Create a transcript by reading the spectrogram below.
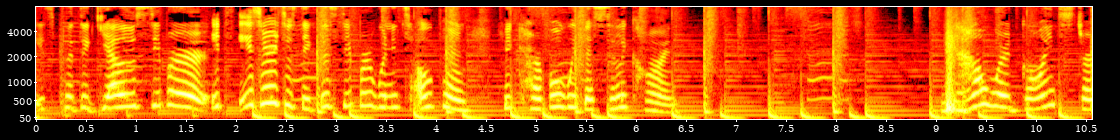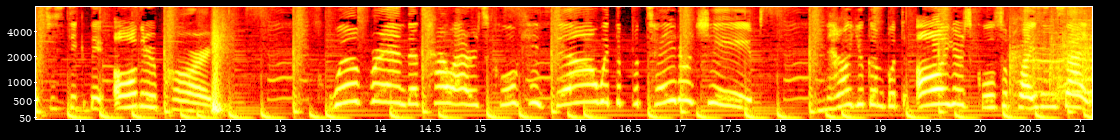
is put the yellow zipper. It's easier to stick the zipper when it's open. Be careful with the silicone. Now we're going to start to stick the other part. Well, friend, that's how our school case done with the potato chips. Now you can put all your school supplies inside.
